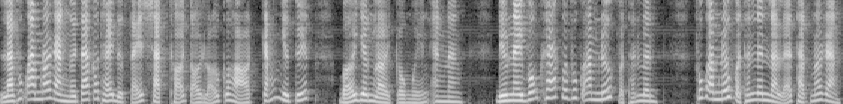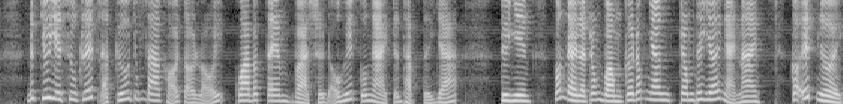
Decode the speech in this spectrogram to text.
là phúc âm nói rằng người ta có thể được tẩy sạch khỏi tội lỗi của họ trắng như tuyết bởi dân lời cầu nguyện ăn năn. Điều này vốn khác với phúc âm nước và thánh linh. Phúc âm nước và thánh linh là lẽ thật nói rằng Đức Chúa Giêsu Christ đã cứu chúng ta khỏi tội lỗi qua bắp tem và sự đổ huyết của Ngài trên thập tự giá. Tuy nhiên, vấn đề là trong vòng cơ đốc nhân trong thế giới ngày nay, có ít người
